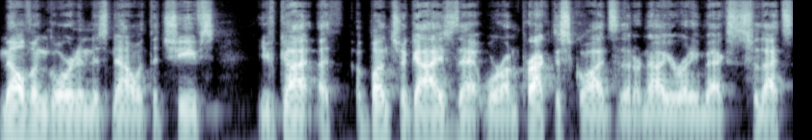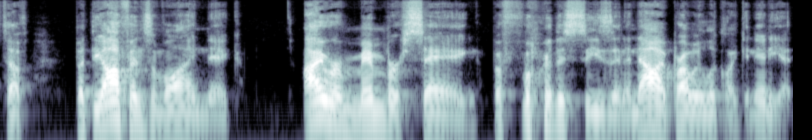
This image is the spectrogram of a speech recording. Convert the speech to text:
Melvin Gordon is now with the Chiefs. You've got a, a bunch of guys that were on practice squads that are now your running backs, so that's tough. But the offensive line, Nick, I remember saying before the season, and now I probably look like an idiot.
